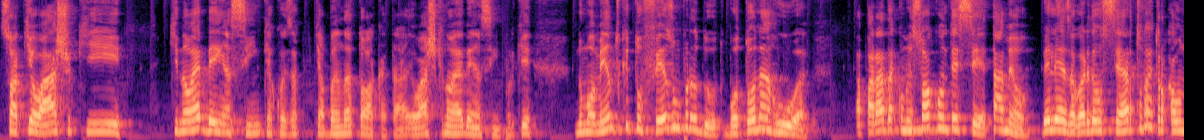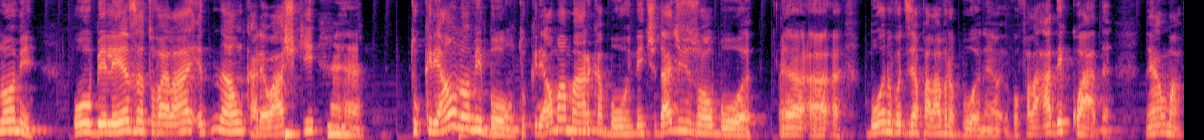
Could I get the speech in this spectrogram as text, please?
Só que eu acho que, que não é bem assim que a coisa que a banda toca, tá? Eu acho que não é bem assim, porque no momento que tu fez um produto, botou na rua, a parada começou a acontecer, tá, meu, beleza, agora deu certo, vai trocar o nome. Ou beleza, tu vai lá. Não, cara, eu acho que uhum. tu criar um nome bom, tu criar uma marca boa, identidade visual boa, uh, boa não vou dizer a palavra boa, né? Eu vou falar adequada, né? Uma,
